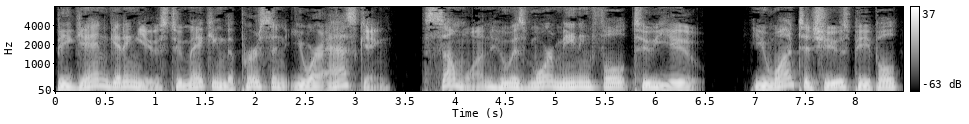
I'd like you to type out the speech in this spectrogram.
begin getting used to making the person you are asking someone who is more meaningful to you. You want to choose people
